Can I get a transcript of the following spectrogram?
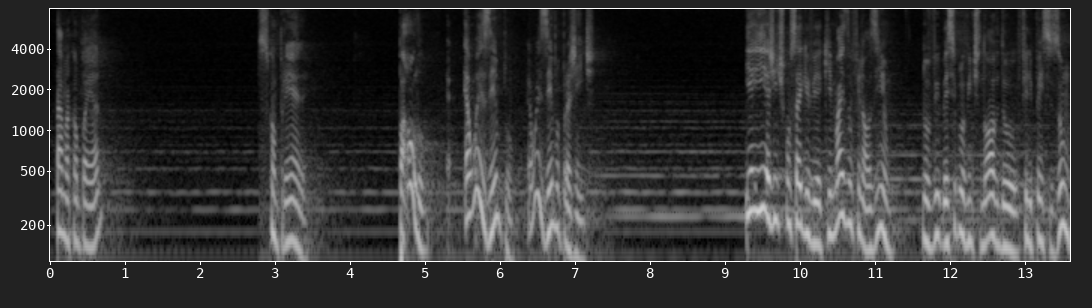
Está me acompanhando? Vocês compreendem? Paulo é um exemplo, é um exemplo para a gente. E aí a gente consegue ver aqui, mais no finalzinho, no versículo 29 do Filipenses 1,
